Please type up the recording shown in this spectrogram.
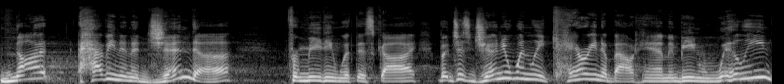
not having an agenda for meeting with this guy, but just genuinely caring about him and being willing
